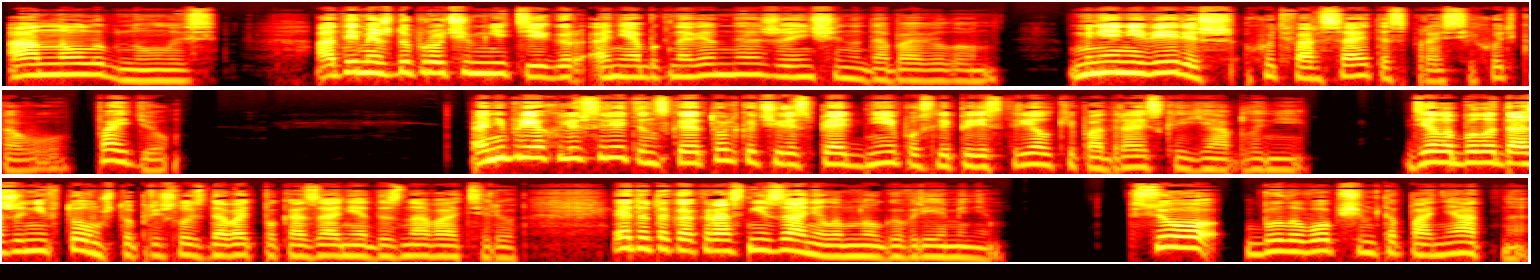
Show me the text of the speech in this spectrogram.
Анна улыбнулась. «А ты, между прочим, не тигр, а необыкновенная женщина», — добавил он. «Мне не веришь? Хоть Форсайта спроси, хоть кого. Пойдем». Они приехали в Сретенское только через пять дней после перестрелки под райской яблоней. Дело было даже не в том, что пришлось давать показания дознавателю. Это-то как раз не заняло много времени. Все было, в общем-то, понятно,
